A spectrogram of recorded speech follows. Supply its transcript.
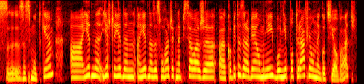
z, ze smutkiem, a jedne, jeszcze jeden, jedna ze słuchaczek napisała, że e, kobiety zarabiają mniej, bo nie potrafią negocjować.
